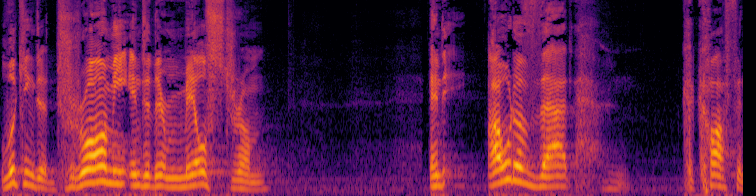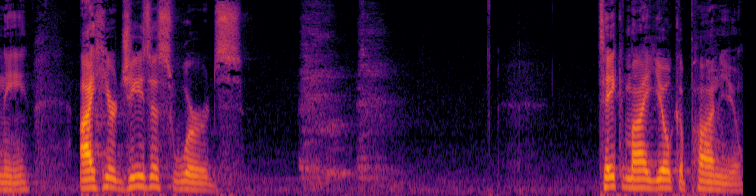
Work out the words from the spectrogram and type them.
looking to draw me into their maelstrom. And out of that cacophony, I hear Jesus' words Take my yoke upon you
